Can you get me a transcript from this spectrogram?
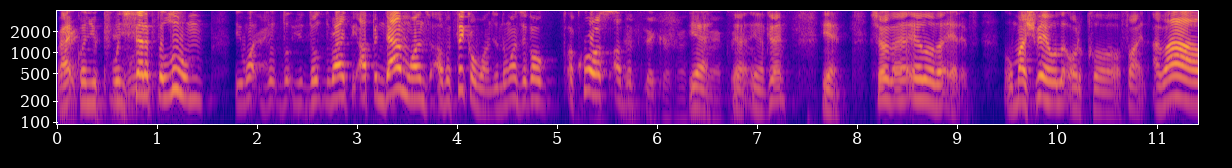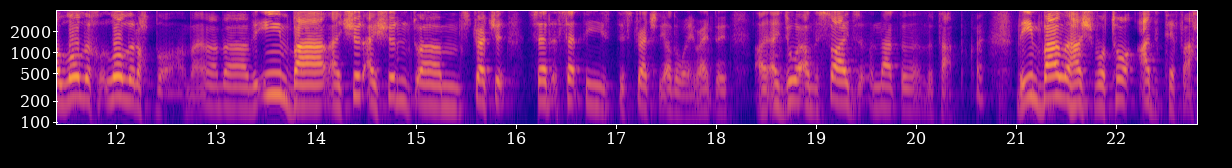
right? When you when you set up the loom, you want the, the, the right the up and down ones are the thicker ones, and the ones that go across are the They're thicker, that's Yeah, exactly yeah, yeah, okay, yeah. So אלו לערב. ומשווהו לאורכו, fine. אבל לא לכ- לא לרוחבו. ואם בא, I should I shouldn't um, stretch it, set set the, the stretch the other way, right? The, I, I do it on the sides, not the, the top. Okay? ואם בא להשוותו עד טפח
